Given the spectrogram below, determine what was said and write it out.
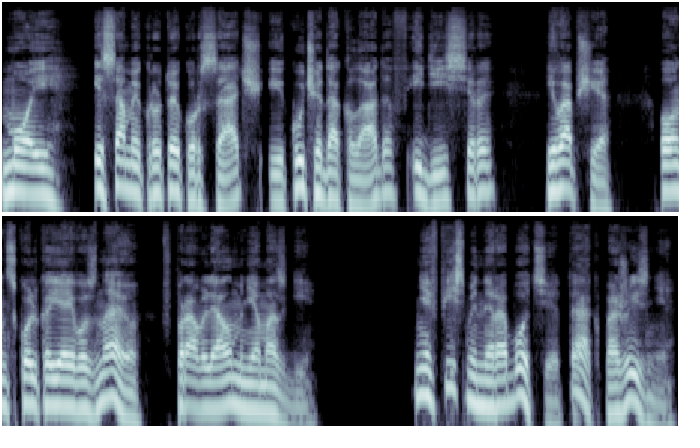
«Мой И самый крутой курсач, и куча докладов, и диссеры. И вообще, он, сколько я его знаю, вправлял мне мозги. Не в письменной работе, так, по жизни.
